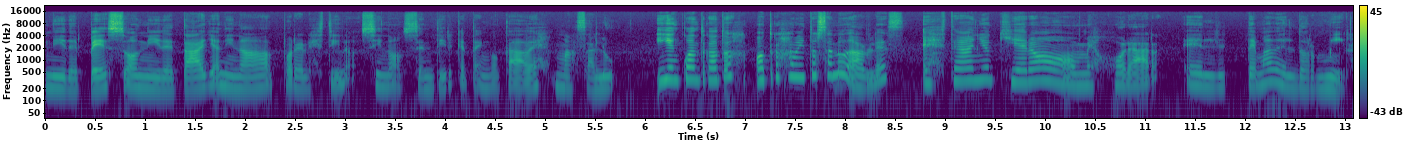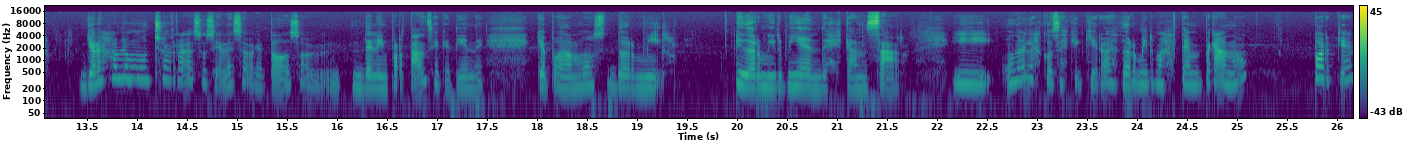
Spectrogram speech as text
ni de peso, ni de talla, ni nada por el estilo, sino sentir que tengo cada vez más salud. Y en cuanto a otros, otros hábitos saludables, este año quiero mejorar el tema del dormir. Yo les hablo mucho en redes sociales sobre todo de la importancia que tiene que podamos dormir y dormir bien, descansar. Y una de las cosas que quiero es dormir más temprano porque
